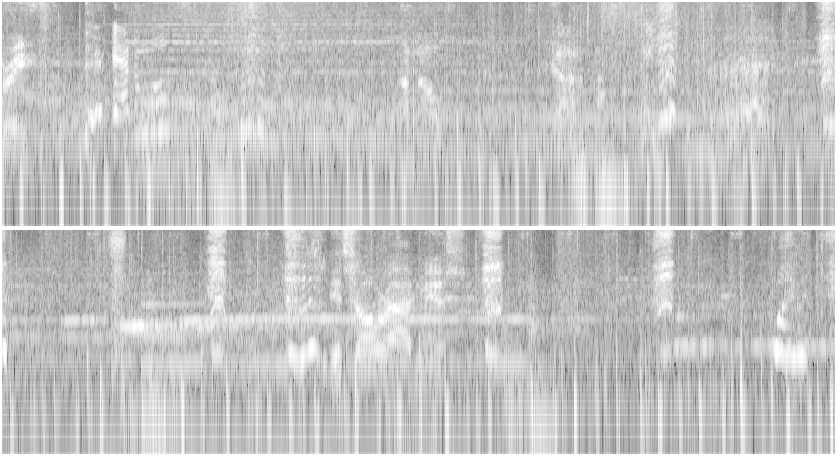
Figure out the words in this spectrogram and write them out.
Breathe. They're animals. I know. Yeah. It's all right, miss. Why would they?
